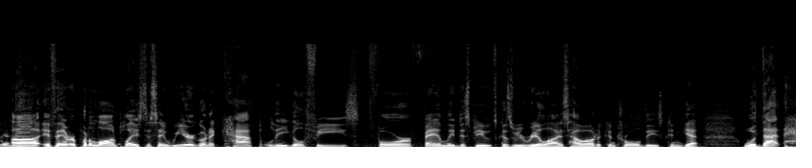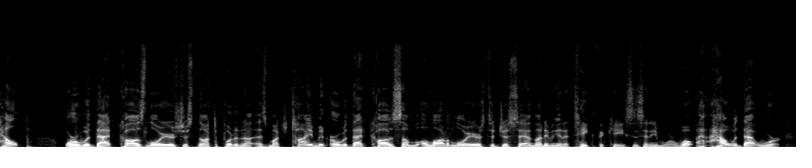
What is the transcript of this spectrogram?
yeah. uh, if they ever put a law in place to say we are going to cap legal fees for family disputes because we realize how out of control these can get, would that help or would that cause lawyers just not to put in as much time in, or would that cause some a lot of lawyers to just say, "I'm not even going to take the cases anymore"? What, how would that work?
